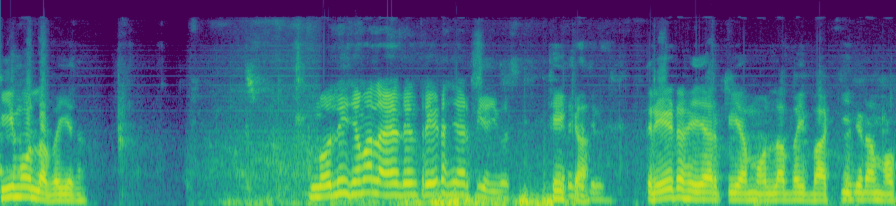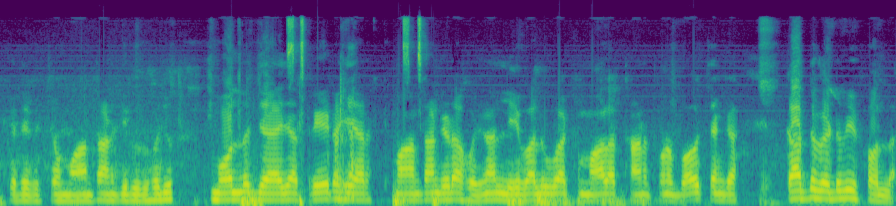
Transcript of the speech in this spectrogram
ਕੀ ਮੁੱਲ ਆ ਬਾਈ ਇਹਦਾ? ਮੋਲੀ ਜਮਾ ਲੈਣ ਦੇਣ 63000 ਰੁਪਏ ਜੀ ਬਸ। ਠੀਕ ਆ। 63000 ਰੁਪਿਆ ਮੁੱਲ ਆ ਬਾਈ ਬਾਕੀ ਜਿਹੜਾ ਮੌਕੇ ਦੇ ਵਿੱਚੋਂ ਮਾਨਤਾਨ ਜ਼ਰੂਰ ਹੋ ਜੂ। ਮੁੱਲ ਜਾਇਜ਼ ਆ 63000 ਮਾਨਤਾਨ ਜਿਹੜਾ ਹੋ ਜਾਣਾ ਲੇਵਾ ਲੂਆ ਕਮਾਲ ਆ ਥਣ ਥੁਣ ਬਹੁਤ ਚੰਗਾ। ਕੱਦ ਵਿੱਡ ਵੀ ਫੁੱਲ ਆ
